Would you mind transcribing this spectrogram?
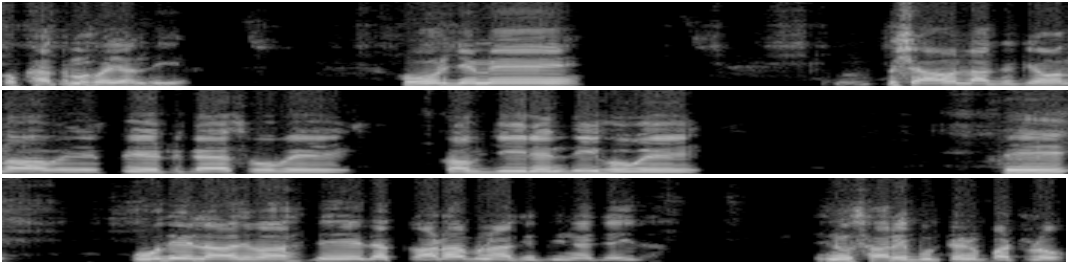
ਉਹ ਖਤਮ ਹੋ ਜਾਂਦੀ ਹੈ। ਹੋਰ ਜਿਵੇਂ ਪਿਸ਼ਾਬ ਲੱਗ ਕੇ ਆਉਂਦਾ ਹੋਵੇ, ਪੇਟ ਗੈਸ ਹੋਵੇ, ਕਬਜੀ ਰਹਿੰਦੀ ਹੋਵੇ, ਤੇ ਉਹਦੇ ਇਲਾਜ ਵਾਸਤੇ ਇਹਦਾ ਕਾੜਾ ਬਣਾ ਕੇ ਪੀਣਾ ਚਾਹੀਦਾ। ਇਹਨੂੰ ਸਾਰੇ ਬੂਟੇ ਨੂੰ ਪੱਟ ਲਓ,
